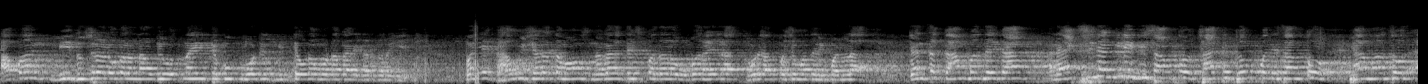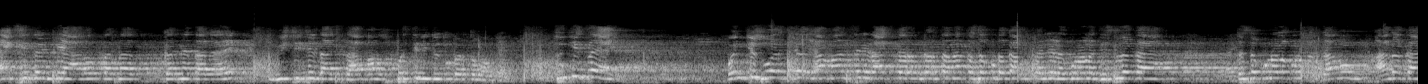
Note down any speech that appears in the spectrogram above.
आपण मी दुसऱ्या लोकांना नाव ठेवत नाही ते खूप मोठे मी तेवढा मोठा कार्यकर्ता नाहीये. पण एक धावू शहराचा माणूस नगराध्यक्ष पदाला उभा राहिला थोड्या अल्पशा पडला. त्यांचं काम बंद आहे का? आणि ऍक्सिडेंटली मी सांगतो छाती ठोकपणे सांगतो ह्या माणसावर ऍक्सिडेंटली आरोप करण्यात करण्यात आला आहे विष्टीचे दास हा माणूस प्रतिनिधित्व करतो म्हणून. चुकीचं आहे. पंचवीस वर्ष ह्या माणसाने राजकारण करताना तसं कुठं काम केलेलं कुणाला दिसलं का? तसं कुणाला कुणाला जाणून आलं का?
